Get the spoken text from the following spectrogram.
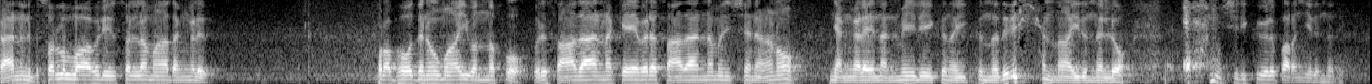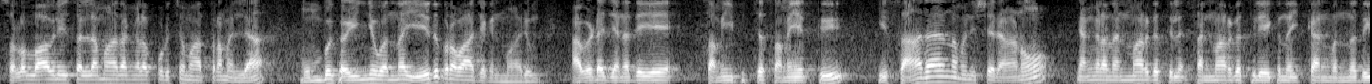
കാരണം നബിസൊല്ലാഹു അലൈഹി വസല്ലമ തങ്ങൾ പ്രബോധനവുമായി വന്നപ്പോ ഒരു സാധാരണ കേവല സാധാരണ മനുഷ്യനാണോ ഞങ്ങളെ നന്മയിലേക്ക് നയിക്കുന്നത് എന്നായിരുന്നല്ലോ മുഷിരിക്കുകൾ പറഞ്ഞിരുന്നത്. സല്ലാ അലൈഹി സ്വല്ലമ തങ്ങളെ കുറിച്ച് മാത്രമല്ല മുമ്പ് കഴിഞ്ഞു വന്ന ഏത് പ്രവാചകന്മാരും അവിടെ ജനതയെ സമീപിച്ച സമയത്ത് ഈ സാധാരണ മനുഷ്യരാണോ ഞങ്ങളെ നന്മാർഗത്തിൽ സന്മാർഗത്തിലേക്ക് നയിക്കാൻ വന്നത്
